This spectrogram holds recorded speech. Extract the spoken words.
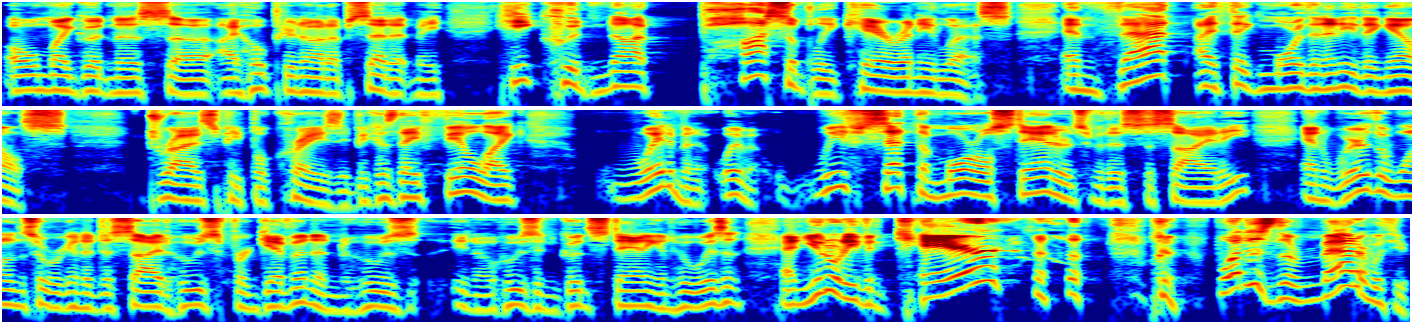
oh my goodness, uh, I hope you're not upset at me. He could not possibly care any less. And that, I think, more than anything else, drives people crazy because they feel like, wait a minute, wait a minute, we've set the moral standards for this society, and we're the ones who are going to decide who's forgiven and who's you know who's in good standing and who isn't, and you don't even care. what is the matter with you?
